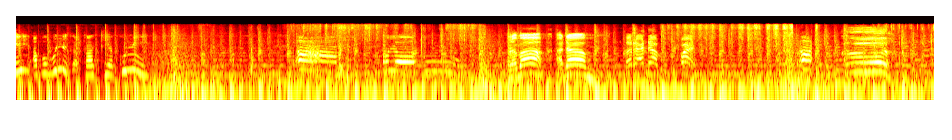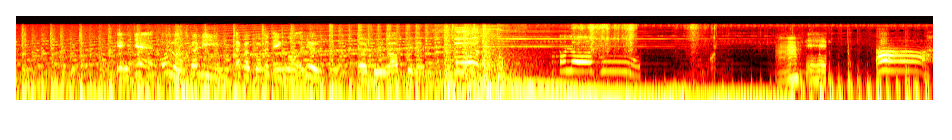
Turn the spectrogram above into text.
Eh, apa benda kat kaki aku ni? Ah! Tolong aku! Alamak, Adam. Tarik Adam, cepat. Eh, Jack, tolong sekali. Takkan kau nak tengok je. Aduh, apa dah ni? Tolong aku! Eh, Ah!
